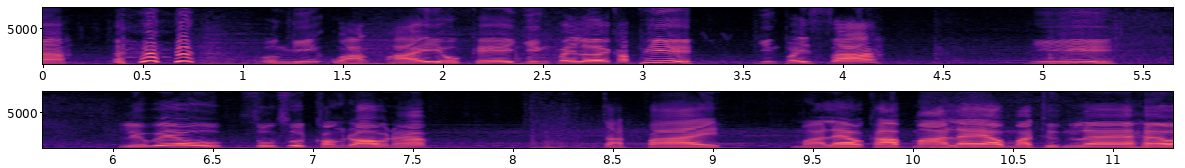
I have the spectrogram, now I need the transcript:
นะ องนี้วางไปโอเค ยิงไปเลยครับพี่ ยิงไปซะ นี่เลเวลสูงสุดของเรานะครับ จัดไปมาแล้วครับมาแล้วมาถึงแล้ว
